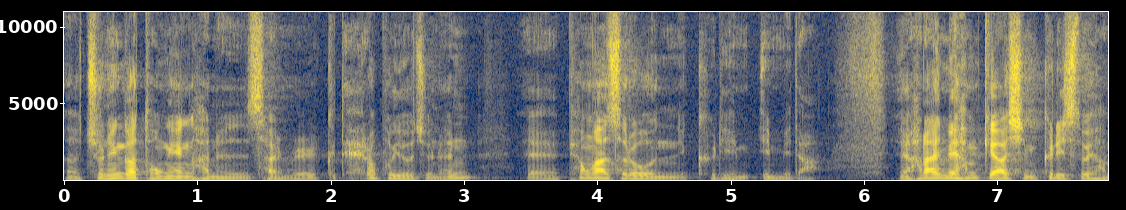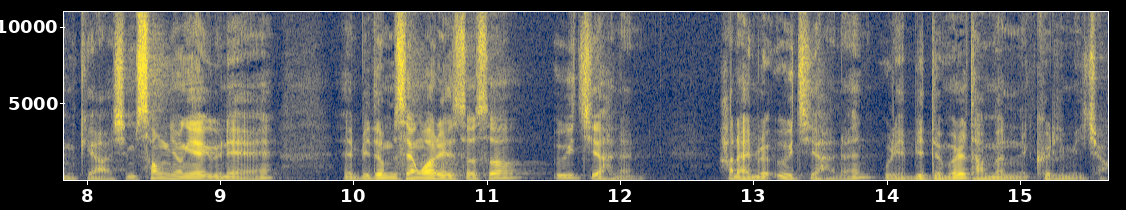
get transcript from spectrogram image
어, 주님과 동행하는 삶을 그대로 보여주는 예, 평화스러운 그림입니다. 예, 하나님의 함께하심, 그리스도의 함께하심, 성령의 은혜, 예, 믿음 생활에 있어서 의지하는 하나님을 의지하는 우리의 믿음을 담은 그림이죠.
